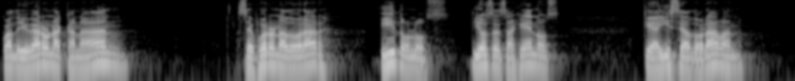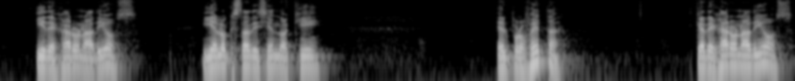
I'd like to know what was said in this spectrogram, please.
Cuando llegaron a Canaán, se fueron a adorar ídolos, dioses ajenos, que allí se adoraban y dejaron a Dios. Y es lo que está diciendo aquí el profeta, que dejaron a Dios.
